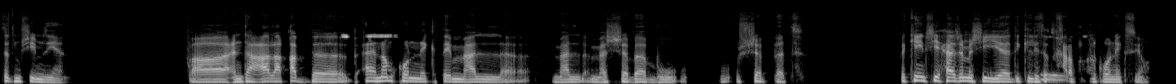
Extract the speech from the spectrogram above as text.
تتمشي مزيان. فعندها علاقة بأنا connecté مع ال مع ال مع الشباب والشابات. فكاين شي حاجة ماشي هي هذيك اللي تتخربق ال connexion.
